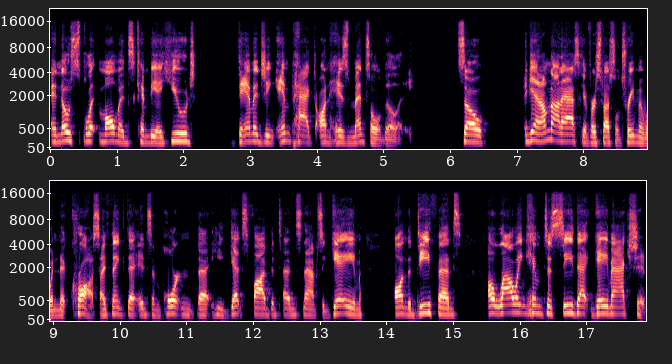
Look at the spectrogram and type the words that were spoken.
and those split moments can be a huge damaging impact on his mental ability. So again, I'm not asking for special treatment with Nick Cross. I think that it's important that he gets five to 10 snaps a game on the defense, allowing him to see that game action.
